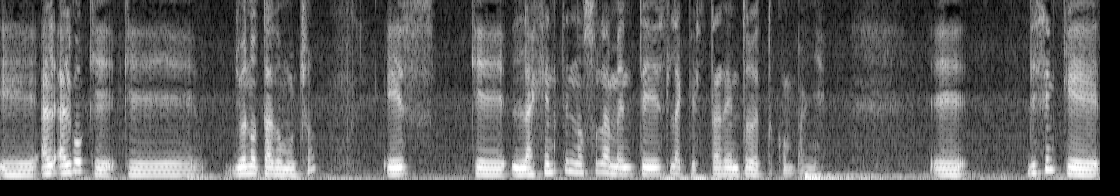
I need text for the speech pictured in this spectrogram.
eh, algo que, que yo he notado mucho es que la gente no solamente es la que está dentro de tu compañía. Eh, Dicen que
